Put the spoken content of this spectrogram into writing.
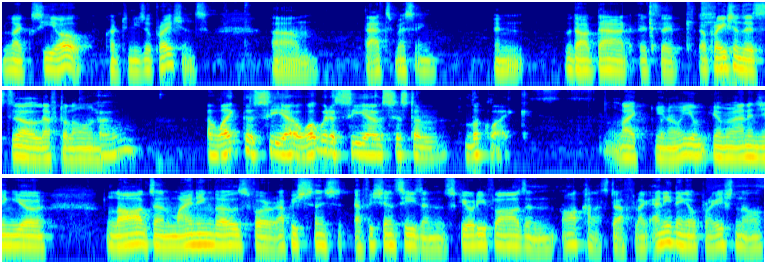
like CO continuous operations. Um, that's missing, and without that, it's like operations is still left alone. Oh, I like the CO. What would a CO system look like? like you know you, you're managing your logs and mining those for efficiency, efficiencies and security flaws and all kind of stuff like anything operational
